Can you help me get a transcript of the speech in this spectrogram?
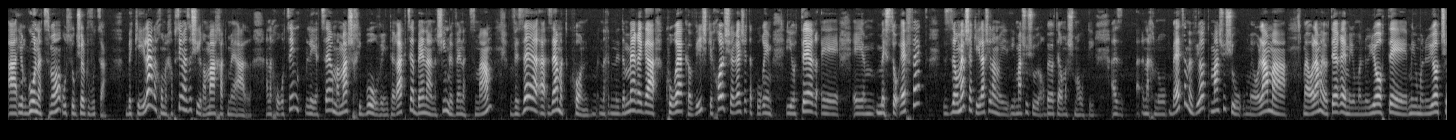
הארגון עצמו הוא סוג של קבוצה. בקהילה אנחנו מחפשים איזושהי רמה אחת מעל. אנחנו רוצים לייצר ממש חיבור ואינטראקציה בין האנשים לבין עצמם, וזה זה המתכון. נדמה רגע קורי עכביש, ככל שרשת הקורים היא יותר אה, אה, מסועפת, זה אומר שהקהילה שלנו היא, היא משהו שהוא הרבה יותר משמעותי. אז אנחנו בעצם מביאות משהו שהוא מעולם, ה, מהעולם היותר אה, מיומנויות, אה, מיומנויות ש,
